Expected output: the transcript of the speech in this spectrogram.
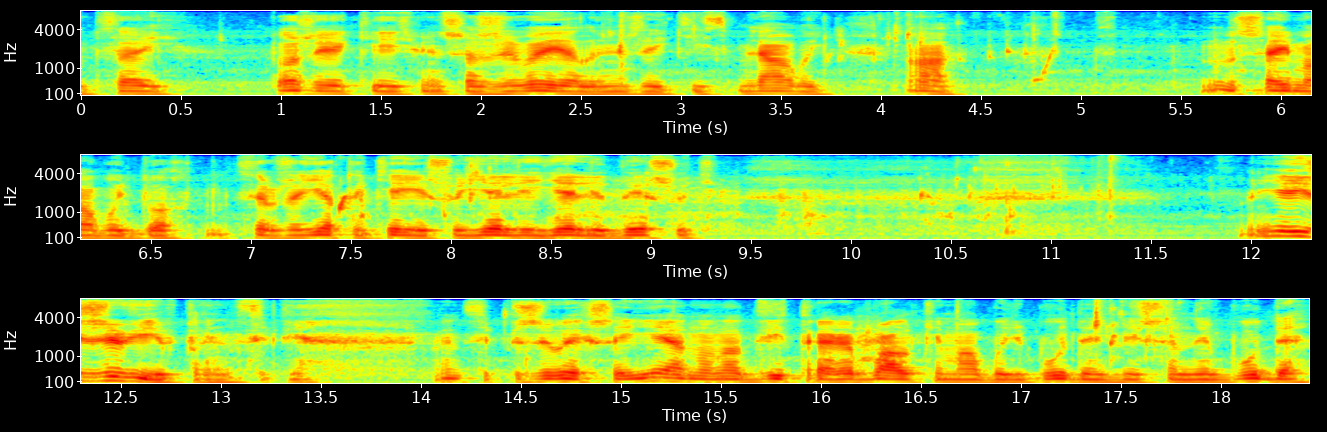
Оцей теж якийсь, він ще живий, але він вже якийсь млявий. А, ну ще й, мабуть, дохне. Це вже є такі, що єлі-єлі дишуть. Ну, Є й живі, в принципі. В принципі, живих ще є, але на 2-3 рибалки, мабуть, буде, більше не буде.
